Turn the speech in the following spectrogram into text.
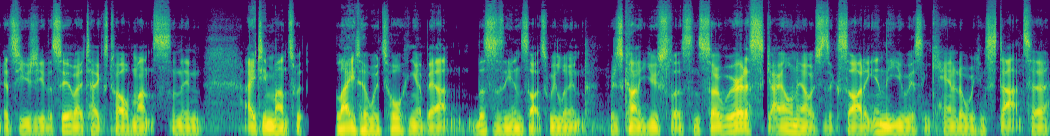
it's usually the survey takes 12 months, and then 18 months later, we're talking about this is the insights we learned, which is kind of useless. And so we're at a scale now, which is exciting. In the US and Canada, we can start to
